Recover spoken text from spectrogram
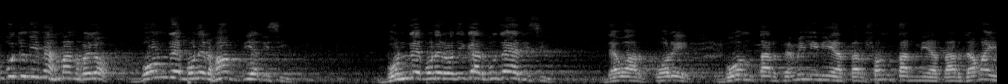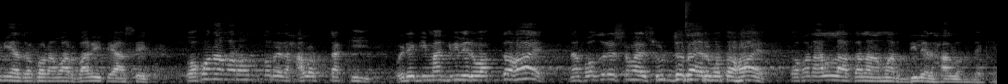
উপযোগী মেহমান হইল বোন রে বোনের হক দিয়া দিছি। বোন রে বোনের অধিকার বুঝাইয়া দিছি। দেওয়ার পরে বোন তার ফ্যামিলি নিয়ে, তার সন্তান নিয়ে, তার জামাই নিয়ে যখন আমার বাড়িতে আসে, তখন আমার অন্তরের হালতটা কি? ওইটা কি মাগরিবের ওয়াক্ত হয় না ফজরের সময় সূর্যোদয়ের মতো হয়? তখন আল্লাহ তালা আমার দিলের হালত দেখে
